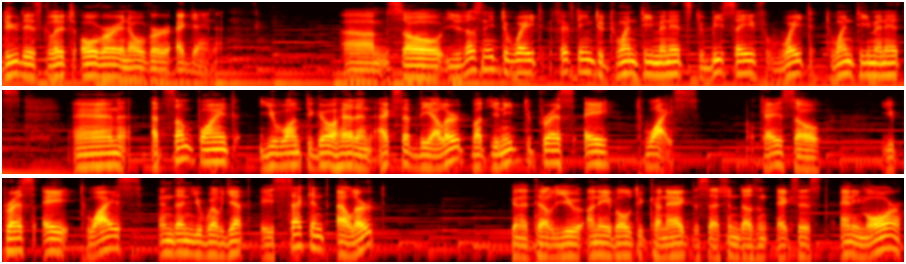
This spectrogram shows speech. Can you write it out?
do this glitch over and over again. Um, so you just need to wait 15 to 20 minutes to be safe. Wait 20 minutes. And at some point you want to go ahead and accept the alert but you need to press A twice okay so you press A twice and then you will get a second alert it's gonna tell you unable to connect the session doesn't exist anymore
